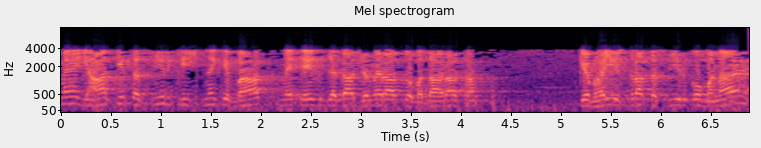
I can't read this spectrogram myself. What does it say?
میں یہاں کی تصویر کھینچنے کے بعد میں ایک جگہ جمعرات کو بتا رہا تھا کہ بھائی اس طرح تصویر کو بنائے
